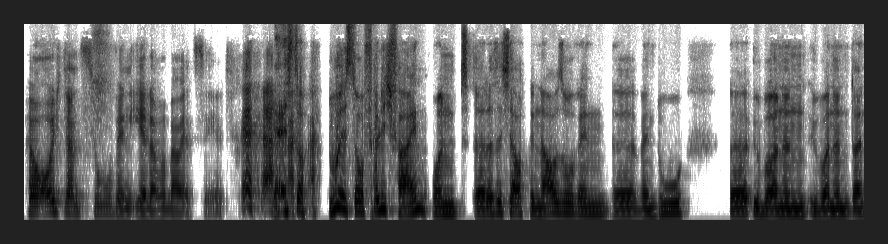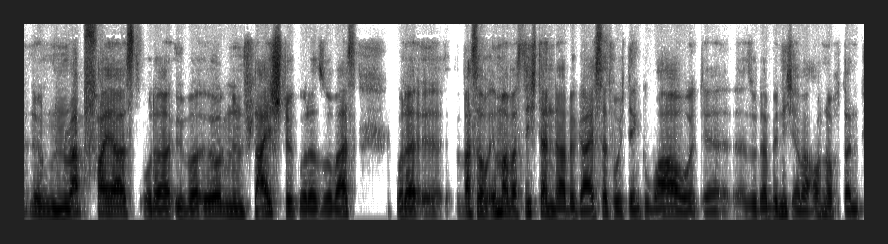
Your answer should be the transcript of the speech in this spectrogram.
höre euch dann zu, wenn ihr darüber erzählt. ja, ist doch, du ist doch völlig fein. Und äh, das ist ja auch genauso, wenn, äh, wenn du äh, über einen, über einen, dann irgendeinen Rub feierst oder über irgendein Fleischstück oder sowas oder äh, was auch immer, was dich dann da begeistert, wo ich denke, wow, der, also da bin ich aber auch noch dann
